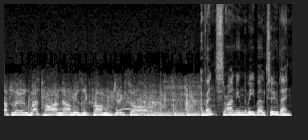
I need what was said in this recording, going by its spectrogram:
Good afternoon, West Horn, now music from Jigsaw. Events surrounding the Mebo 2 then,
